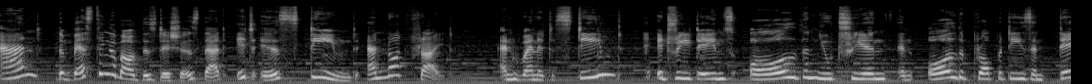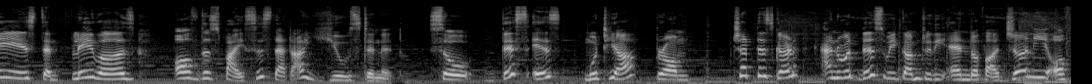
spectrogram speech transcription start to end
And the best thing about this dish is that it is steamed and not fried. And when it is steamed it retains all the nutrients and all the properties and tastes and flavors of the spices that are used in it so, this is Mutia from Chhattisgarh, and with this, we come to the end of our journey of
